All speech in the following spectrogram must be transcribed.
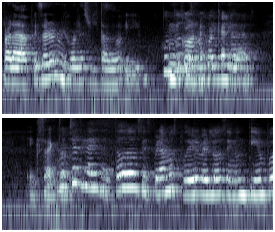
para pues dar un mejor resultado y Juntos con mejor calidad. Exacto. Muchas gracias a todos, esperamos poder verlos en un tiempo,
